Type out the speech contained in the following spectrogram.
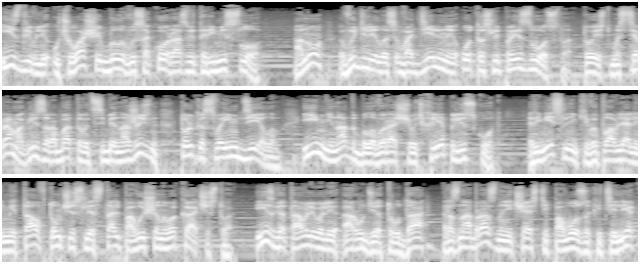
Издревле у Чувашии было высоко развито ремесло – оно выделилось в отдельные отрасли производства, то есть мастера могли зарабатывать себе на жизнь только своим делом, и им не надо было выращивать хлеб или скот. Ремесленники выплавляли металл, в том числе сталь повышенного качества, и изготавливали орудия труда, разнообразные части повозок и телег,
